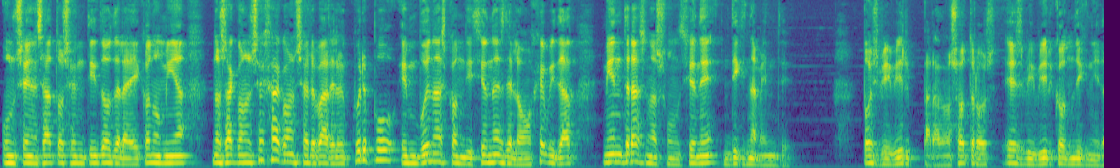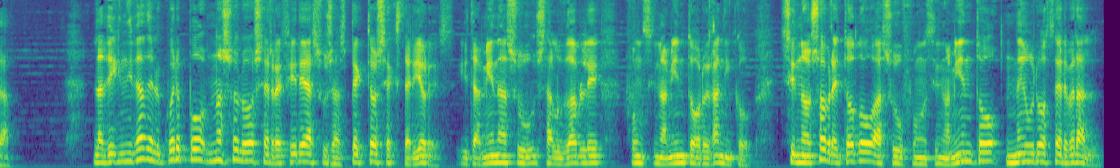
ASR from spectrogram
Un sensato sentido de la economía nos aconseja conservar el cuerpo en buenas condiciones de longevidad mientras nos funcione dignamente. Pues vivir para nosotros es vivir con dignidad. La dignidad del cuerpo no solo se refiere a sus aspectos exteriores y también a su saludable funcionamiento orgánico, sino sobre todo a su funcionamiento neurocerebral.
